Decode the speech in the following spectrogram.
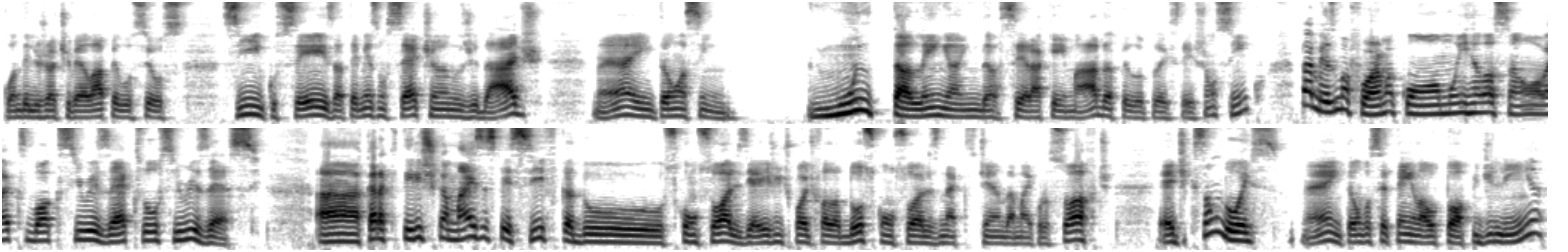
quando ele já estiver lá pelos seus 5, 6, até mesmo 7 anos de idade, né? Então, assim, muita lenha ainda será queimada pelo PlayStation 5, da mesma forma como em relação ao Xbox Series X ou Series S. A característica mais específica dos consoles, e aí a gente pode falar dos consoles Next Gen da Microsoft, é de que são dois. Né? Então você tem lá o top de linha,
